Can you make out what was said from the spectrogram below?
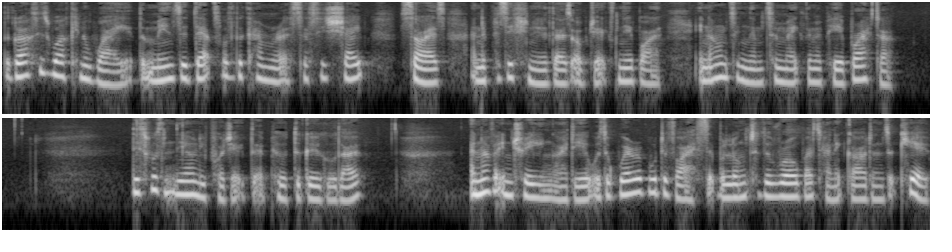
The glasses work in a way that means the depth of the camera assesses shape, size, and the positioning of those objects nearby, enhancing them to make them appear brighter. This wasn't the only project that appealed to Google, though. Another intriguing idea was a wearable device that belonged to the Royal Botanic Gardens at Kew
